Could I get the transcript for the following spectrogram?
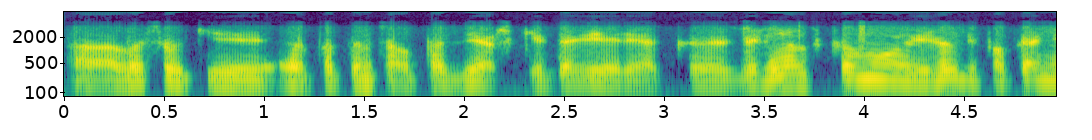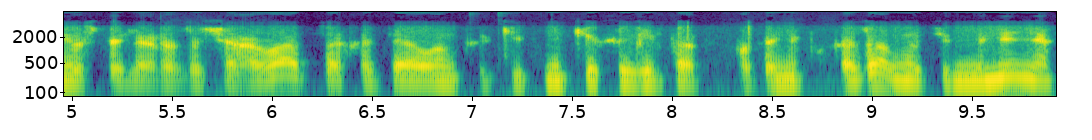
а, высокий э, потенциал поддержки, доверия к Зеленскому, и люди пока не успели разочароваться, хотя он каких-то никаких результатов пока не показал, но тем не менее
